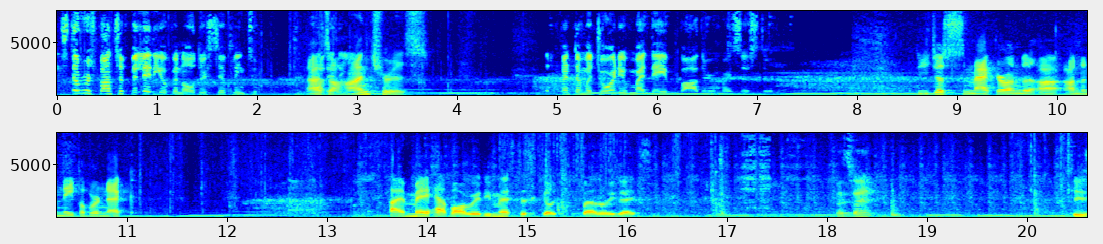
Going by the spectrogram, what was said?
It's the responsibility of an older sibling to As a huntress. I spent the majority of my day bothering my sister. Did you just smack her on the uh, on the nape of her neck? I may have already missed the skill check, by the way, guys. That's fine. She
